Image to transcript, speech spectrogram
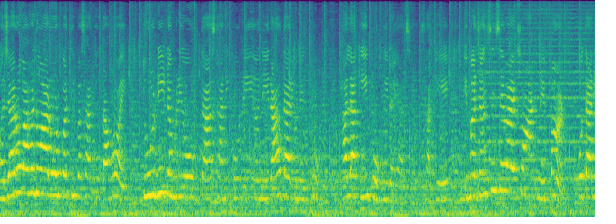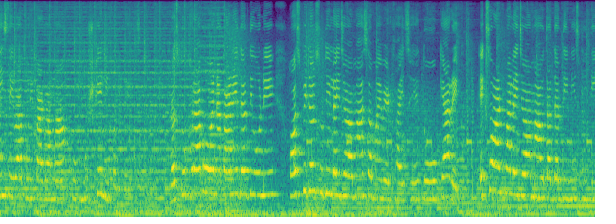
હજારો વાહનો આ રોડ પરથી પસાર થતા હોય, ધૂળની ડમરીઓ ઉગતા સ્થાનિકોને અને રાહદારીઓને ખૂબ હાલાકી ભોગવી રહ્યા છે. સાથે ઇમરજન્સી સેવા એકસો આઠને પણ પોતાની સેવા પૂરી પાડવામાં ખૂબ મુશ્કેલી પડી રહી છે. રસ્તો ખરાબ હોવાના કારણે દર્દીઓને હોસ્પિટલ સુધી લઈ જવામાં સમય વેડફાય છે. તો ક્યારેક એકસો આઠમાં લઈ જવામાં આવતા દર્દીની સ્થિતિ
